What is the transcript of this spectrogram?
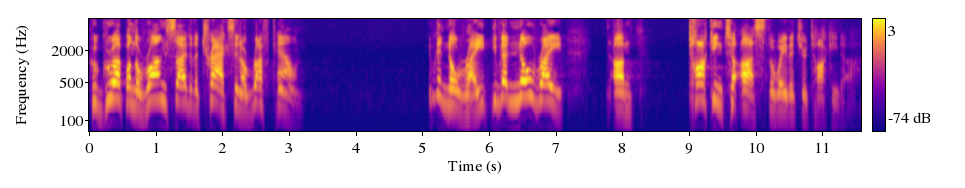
who grew up on the wrong side of the tracks in a rough town. You've got no right. You've got no right um, talking to us the way that you're talking to us.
